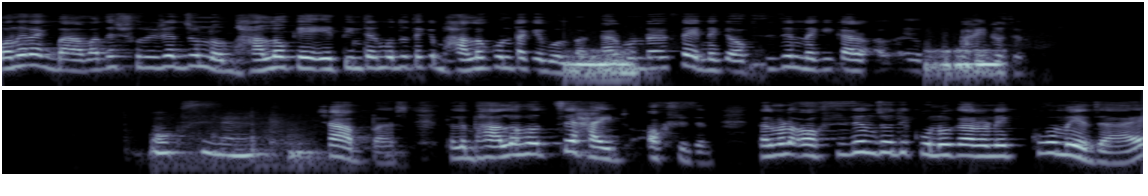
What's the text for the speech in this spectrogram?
মনে রাখবা আমাদের শরীরের জন্য ভালোকে, এই তিনটার মধ্যে থেকে ভালো কোনটাকে বলবা? কার্বন ডাই অক্সাইড নাকি অক্সিজেন নাকি হাইড্রোজেন অক্সিজেন। সাব্বাস। তাহলে ভালো হচ্ছে হাইড অক্সিজেন। তার মানে অক্সিজেন যদি কোনো কারণে কমে যায়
